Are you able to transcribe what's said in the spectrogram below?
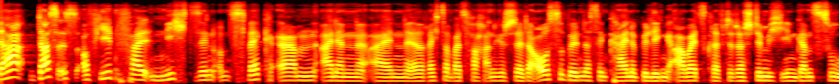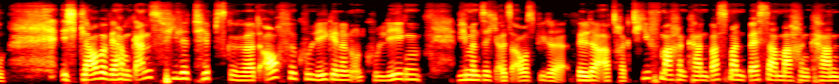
Da, das ist auf jeden Fall nicht Sinn und Zweck, ähm, einen, einen Rechtsanwaltsfachangestellter auszubilden. Das sind keine billigen Arbeitskräfte, da stimme ich Ihnen ganz zu. Ich glaube, wir haben ganz viele Tipps gehört, auch für Kolleginnen und Kollegen, wie man sich als Ausbilder attraktiv machen kann, was man besser machen kann.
